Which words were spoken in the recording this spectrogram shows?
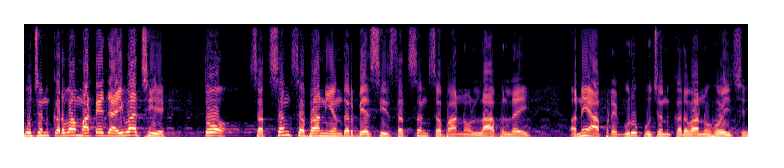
પૂજન કરવા માટે જ આવ્યા છીએ, તો સત્સંગ સભાની અંદર બેસી સત્સંગ સભાનો લાભ લઈ અને આપણે ગુરુ પૂજન કરવાનું હોય છે.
